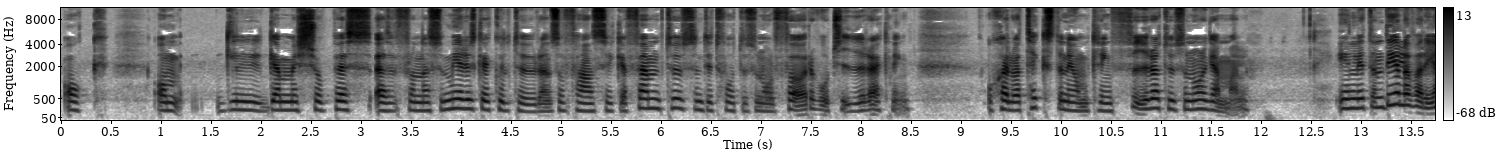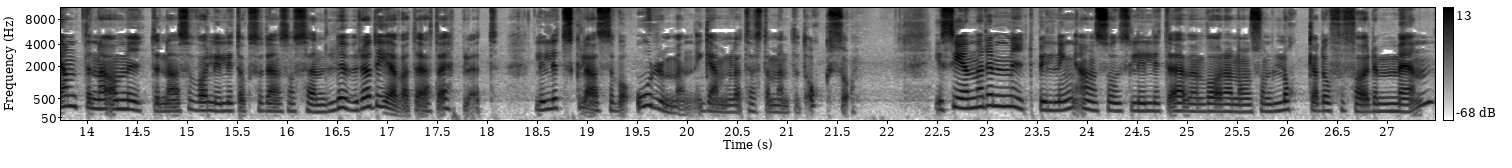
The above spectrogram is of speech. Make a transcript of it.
och om Gilgameshopes från den sumeriska kulturen som fanns cirka 5000 till 2000 år före vår tideräkning och själva texten är omkring 4000 år gammal. Enligt en del av varianterna av myterna så var Lilith också den som sen lurade Eva att äta äpplet. Lilith skulle alltså vara ormen i Gamla testamentet också. I senare mytbildning ansågs Lilith även vara någon som lockade och förförde män,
